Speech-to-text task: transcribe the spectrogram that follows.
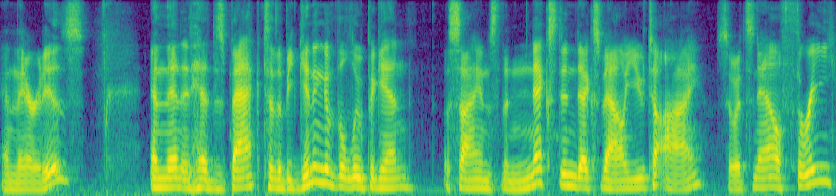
And there it is. And then it heads back to the beginning of the loop again, assigns the next index value to i. So it's now 3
